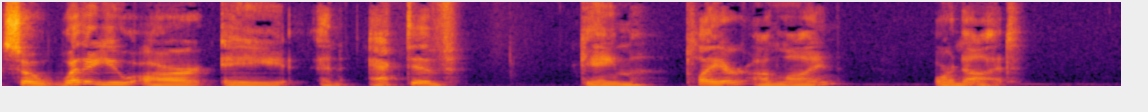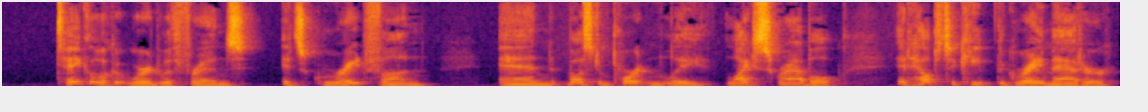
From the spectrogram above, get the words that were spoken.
So whether you are a an active game player online or not, take a look at Word with Friends. It's great fun. And most importantly, like Scrabble, it helps to keep the gray matter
